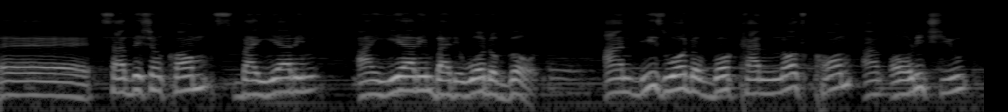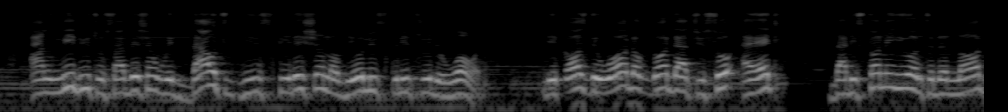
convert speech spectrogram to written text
uh, salvation comes by hearing, and hearing by the word of God. And this word of God cannot come and or reach you and lead you to salvation without the inspiration of the Holy Spirit through the word. Because the word of God that you so heard, that is turning you unto the Lord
